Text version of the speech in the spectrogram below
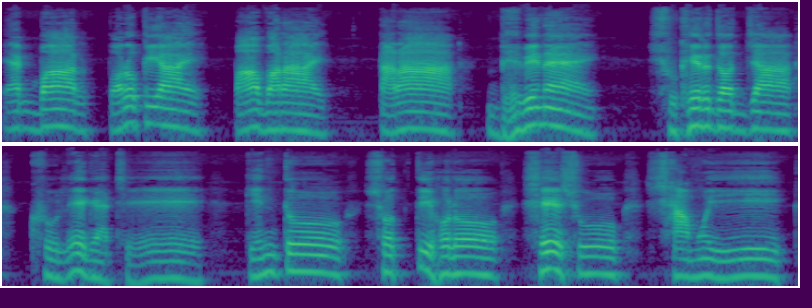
একবার পরকীয়ায় পা বাড়ায়, তারা ভেবে নেয়, সুখের দরজা খুলে গেছে। কিন্তু সত্যি হলো, সে সুখ সাময়িক।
